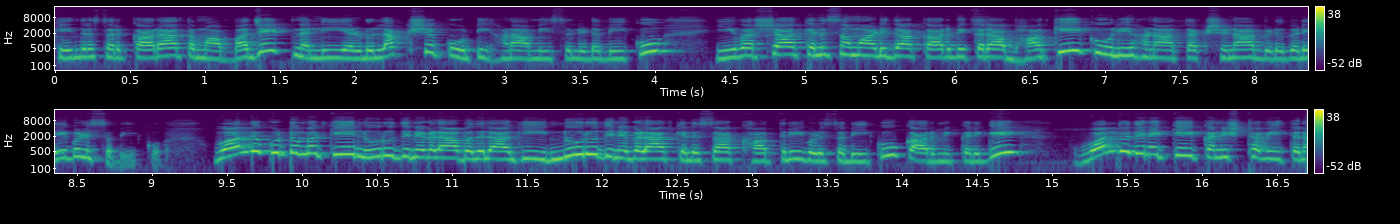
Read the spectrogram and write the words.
ಕೇಂದ್ರ ಸರ್ಕಾರ ತಮ್ಮ ಬಜೆಟ್ನಲ್ಲಿ ಎರಡು ಲಕ್ಷ ಕೋಟಿ ಹಣ ಮೀಸಲಿಡಬೇಕು. ಈ ವರ್ಷ ಕೆಲಸ ಮಾಡಿದ ಕಾರ್ಮಿಕರ ಬಾಕಿ ಕೂಲಿ ಹಣ ತಕ್ಷಣ ಬಿಡುಗಡೆಗೊಳಿಸಬೇಕು. ಒಂದು ಕುಟುಂಬಕ್ಕೆ ನೂರು ದಿನಗಳ ಬದಲಾಗಿ ಇನ್ನೂರು ದಿನಗಳ ಕೆಲಸ ಖಾತ್ರಿಗೊಳಿಸಬೇಕು. ಕಾರ್ಮಿಕರಿಗೆ ಒಂದು ದಿನಕ್ಕೆ ಕನಿಷ್ಠ ವೇತನ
